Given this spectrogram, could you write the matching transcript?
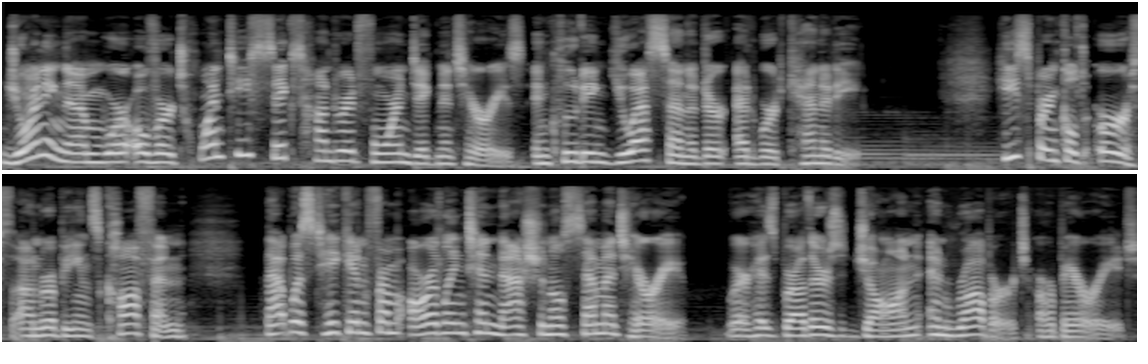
Joining them were over 2,600 foreign dignitaries, including U.S. Senator Edward Kennedy. He sprinkled earth on Rabin's coffin that was taken from Arlington National Cemetery, where his brothers John and Robert are buried.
